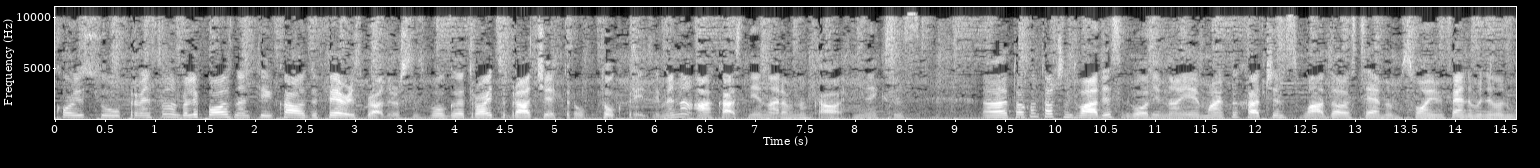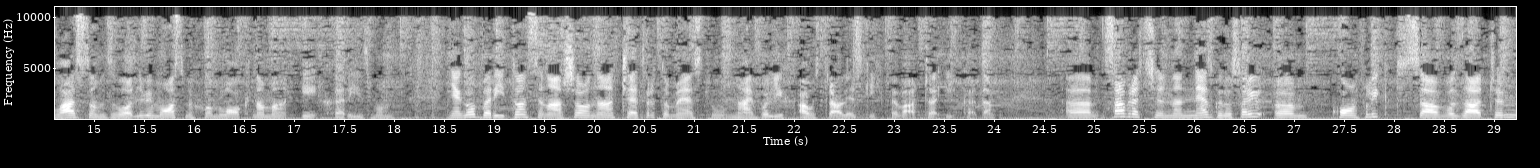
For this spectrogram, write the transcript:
koji su prvenstveno bili poznati kao The Ferris Brothers zbog uh, trojice braće tog prezimena, a kasnije naravno kao i Nexus. Uh, tokom tačno 20 godina je Michael Hutchins vladao scenom svojim fenomenalnim glasom, zavodljivim osmehom, loknama i harizmom. Njegov bariton se našao na četvrtom mestu najboljih australijskih pevača ikada. Um, saobraćena nezgoda, u stvari um, konflikt sa vozačem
